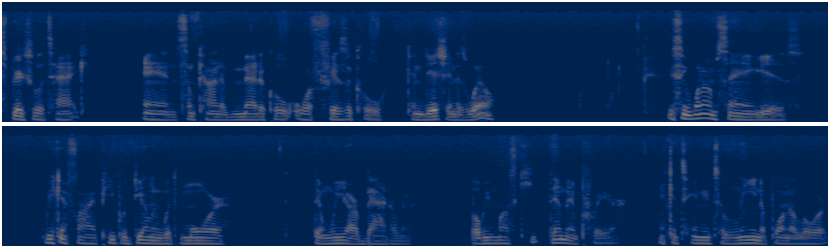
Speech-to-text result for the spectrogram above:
spiritual attack and some kind of medical or physical condition as well. You see, what I'm saying is we can find people dealing with more than we are battling, but we must keep them in prayer and continue to lean upon the Lord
